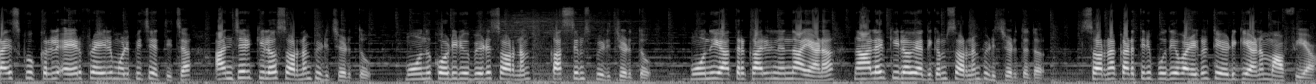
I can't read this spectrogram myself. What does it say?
റൈസ് കുക്കറിൽ എയർ ഫ്രൈയിൽ ഒളിപ്പിച്ച് എത്തിച്ച അഞ്ചര കിലോ സ്വർണം പിടിച്ചെടുത്തു. മൂന്ന് കോടി രൂപയുടെ സ്വർണം കസ്റ്റംസ് പിടിച്ചെടുത്തു. മൂന്ന് യാത്രക്കാരിൽ നിന്നായാണ് നാലര കിലോയധികം സ്വർണം പിടിച്ചെടുത്തത്. സ്വർണക്കടത്തിന് പുതിയ വഴികൾ തേടുകയാണ് മാഫിയ.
